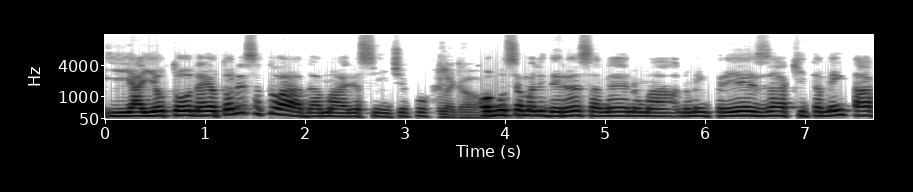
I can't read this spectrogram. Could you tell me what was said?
e aí eu tô, né? Eu tô nessa toada, Mário, assim, tipo, como ser uma liderança, né? Numa, numa empresa que também está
